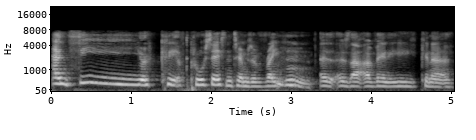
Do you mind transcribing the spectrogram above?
And see your creative process in terms of writing. Is, is that a very kind of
